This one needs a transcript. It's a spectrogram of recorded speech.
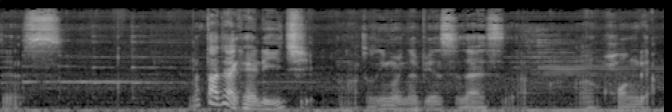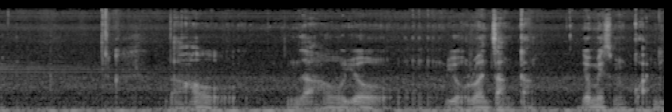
这件事。那大家也可以理解啊，就是因为那边实在是啊，嗯，荒凉，然后，然后又又乱葬岗，又没什么管理。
